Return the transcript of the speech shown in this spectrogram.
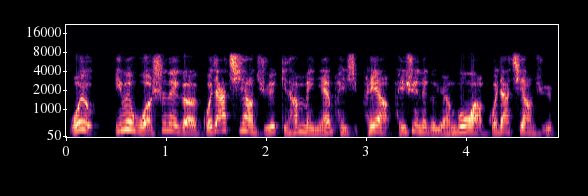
我有，因为我是那个国家气象局给他每年培训培养培训那个员工啊，国家气象局。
